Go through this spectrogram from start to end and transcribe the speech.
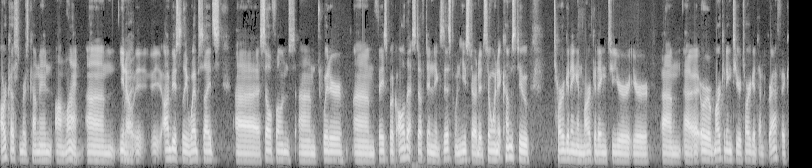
our customers come in online. Um, you know, right. obviously websites, uh, cell phones, um, Twitter, um, Facebook, all that stuff didn't exist when he started. So when it comes to targeting and marketing to your your um, uh, or marketing to your target demographic,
